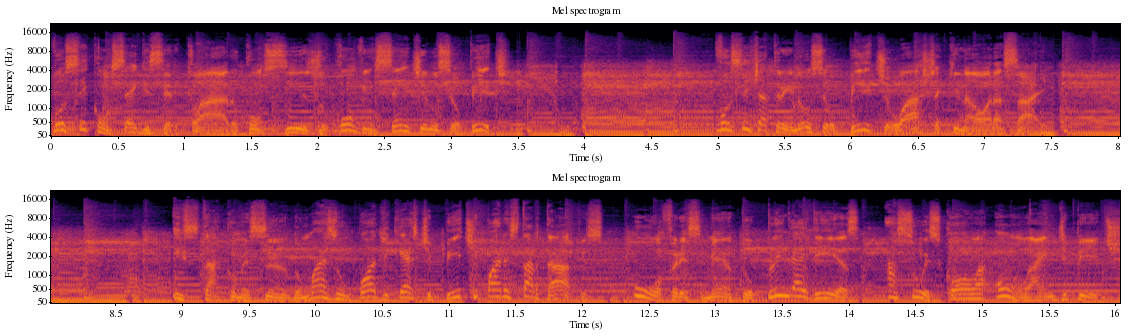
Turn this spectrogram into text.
Você consegue ser claro, conciso, convincente no seu pitch? Você já treinou seu pitch ou acha que na hora sai? Está começando mais um podcast Pitch para startups. Um oferecimento Pling Ideas, a sua escola online de pitch.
